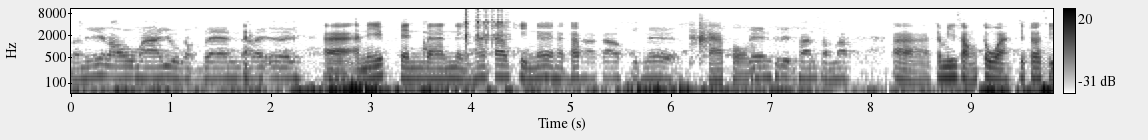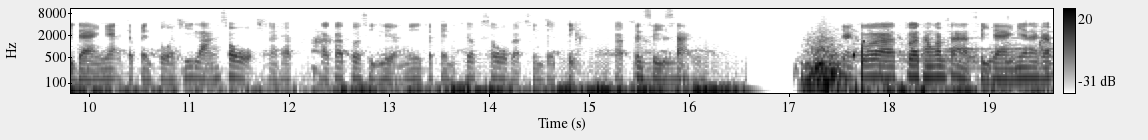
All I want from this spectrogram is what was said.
ตอนนี้เรามาอยู่กับแบรนด์อะไรเอ่ยอ่าอันนี้เป็นแบรนด์159 Kinner นะครับ59 Kinner ครับผม เป็นผลิตภัณฑ์สำหรับอ่า จะมี 2 ตัวคือตัวสีแดงเนี่ยจะเป็นตัวที่ล้างโซ่นะครับ แล้วก็ตัวสีเหลืองนี่จะเป็นเคลือบโซ่แบบซินเทติกนะครับเป็นสีใส อย่างตัวตัวทำความสะอาดสีแดงเนี่ยนะครับ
